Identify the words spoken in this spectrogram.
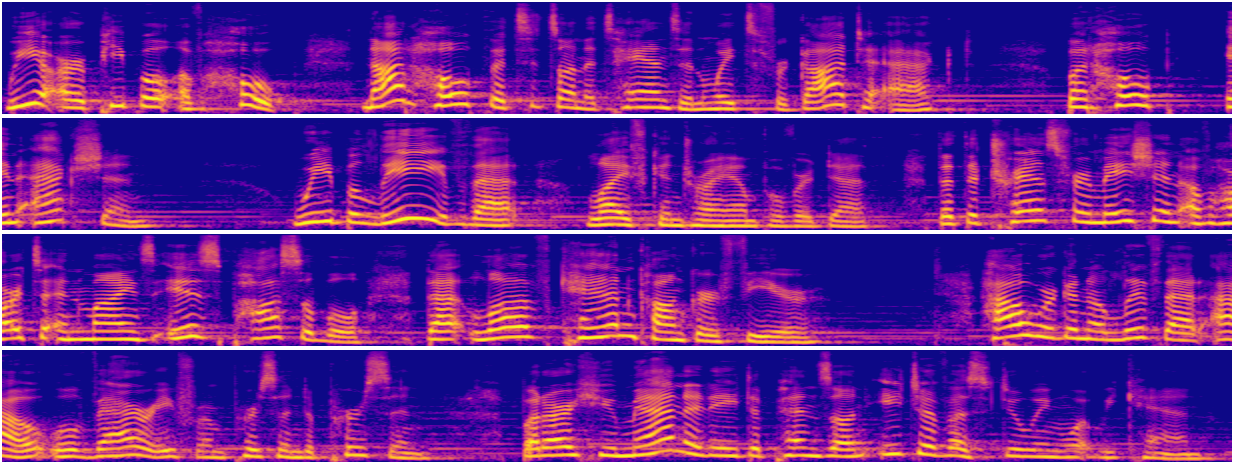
We are people of hope, not hope that sits on its hands and waits for God to act, but hope in action. We believe that life can triumph over death, that the transformation of hearts and minds is possible, that love can conquer fear. How we're going to live that out will vary from person to person, but our humanity depends on each of us doing what we can.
